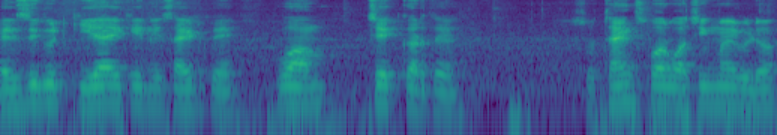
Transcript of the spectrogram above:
एग्जीक्यूट किया है कि नहीं साइड पे, वो हम चेक करते हैं। So thanks for watching my video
